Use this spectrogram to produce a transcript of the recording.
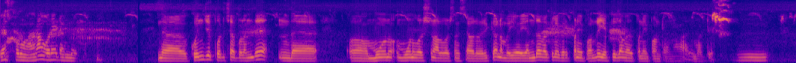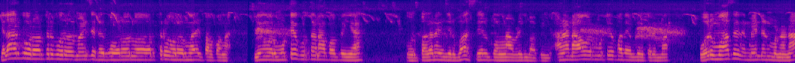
வேஸ்ட் பண்ணுவாங்க. அதனால் ஒரே இருக்கும். இந்த குஞ்சு பொரிச்சாப்பிலேருந்து இந்த மூணு மூணு வருஷம் நாலு வருஷம் சேவல் வரைக்கும் நம்ம எந்த வகையில் விற்பனை பண்ணுறோம் எப்படிலாம் விற்பனை பண்ணுறோம் அது மட்டும். எல்லாருக்கும் ஒரு ஒருத்தருக்கு ஒரு ஒரு மைண்ட் செட் இருக்கும். ஒரு ஒரு ஒருத்தர் ஒரு ஒரு மாதிரி பார்ப்பாங்க. நீங்கள் ஒரு முட்டையை கொடுத்தா நான் பார்ப்பீங்க? ஒரு பதினஞ்சு ரூபா சேல் பண்ணலாம் அப்படின்னு பார்ப்பீங்க. ஆனால் நான் ஒரு முட்டையை பார்த்தா எப்படி தெரியுமா? ஒரு மாதம் இதை மெயின்டைன் பண்ணேன்னா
